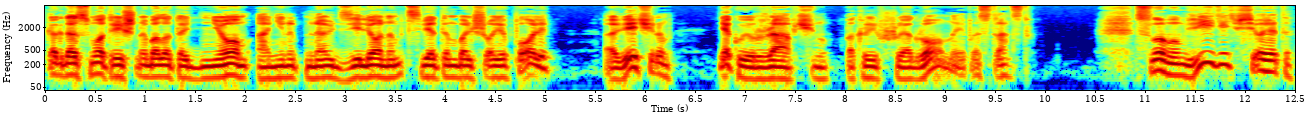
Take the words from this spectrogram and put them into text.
Когда смотришь на болото днем, они напоминают зеленым цветом большое поле, а вечером — некую ржавчину, покрывшую огромное пространство. Словом, видеть все это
